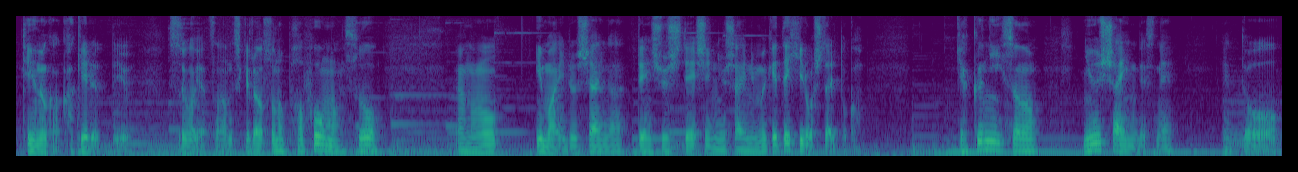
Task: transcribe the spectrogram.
っていうのが書けるっていうすごいやつなんですけどそのパフォーマンスをあの今いる社員が練習して新入社員に向けて披露したりとか。逆にその入社員ですね。えっと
